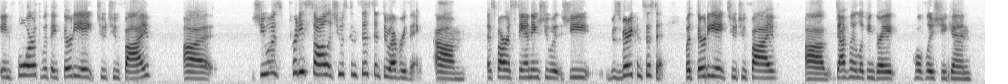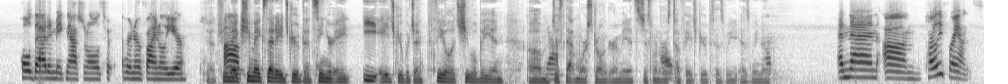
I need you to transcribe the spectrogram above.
in fourth with a 38.225. Uh, she was pretty solid. She was consistent through everything. Um, as far as standing, she was she was very consistent. But 38.225, um, definitely looking great. Hopefully, she can hold that and make nationals her, her in her final year. Yeah, she um, makes she makes that age group, that senior age, E age group, which I feel that she will be in, um, Yeah. just that more stronger. I mean, it's just one of those tough age groups as we as we know. And then um, Carly Franz.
